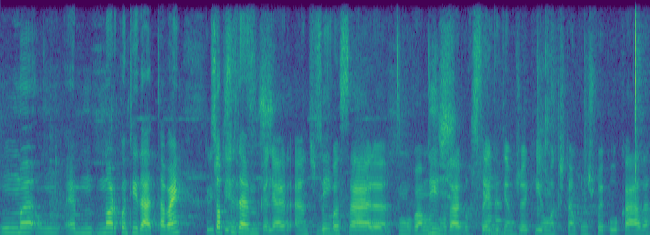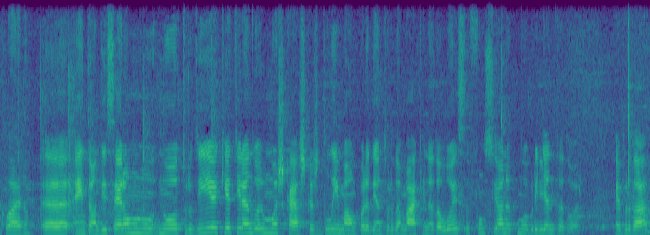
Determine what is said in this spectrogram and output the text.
uma, um, a menor quantidade, está bem? Cristina, Só precisamos. se calhar antes Sim. de passar, como vamos Diz, mudar de receita, Cristiana. temos aqui uma questão que nos foi colocada. Claro. Uh, então, disseram no, outro dia que atirando umas cascas de limão para dentro da máquina da loiça funciona como abrilhantador. É verdade?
